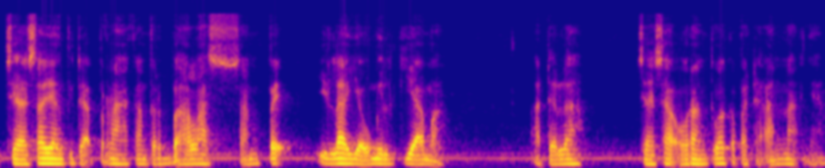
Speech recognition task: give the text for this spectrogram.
jasa yang tidak pernah akan terbalas sampai ila yaumil kiamah adalah jasa orang tua kepada anaknya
